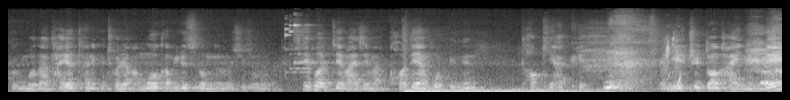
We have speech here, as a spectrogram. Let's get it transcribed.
그보다 다이어트 하니까 저녁 안 먹을까 봐 이럴 수도 없는 것이고 세 번째 마지막 거대한 고비는 터키 학회 일주일 동안 가 있는데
